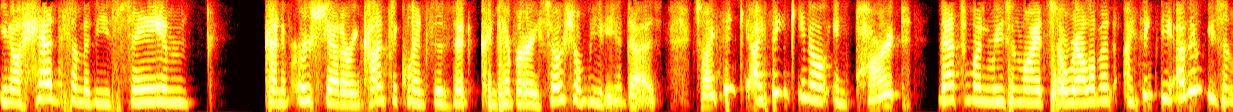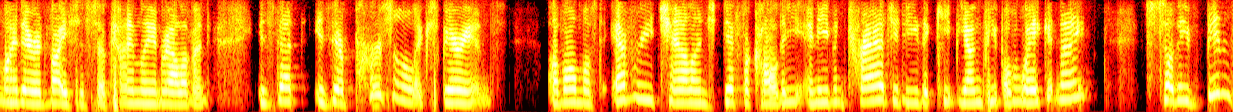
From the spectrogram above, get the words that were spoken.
you know had some of these same kind of earth-shattering consequences that contemporary social media does. So I think I think you know in part that's one reason why it's so relevant. I think the other reason why their advice is so timely and relevant is that is their personal experience of almost every challenge, difficulty, and even tragedy that keep young people awake at night. So they've been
